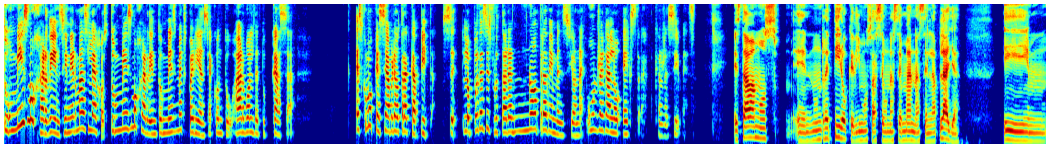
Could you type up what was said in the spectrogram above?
tu mismo jardín, sin ir más lejos, tu mismo jardín, tu misma experiencia con tu árbol de tu casa, es como que se abre otra capita. lo puedes disfrutar en otra dimensión, un regalo extra que recibes. Estábamos en un retiro que dimos hace unas semanas en la playa y mm,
